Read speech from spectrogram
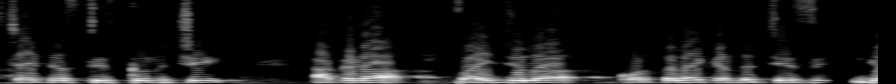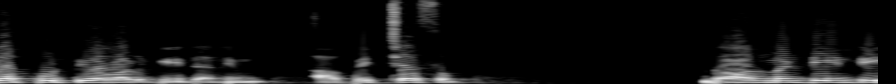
స్టేటస్ తీసుకొని వచ్చి అక్కడ వైద్యుల కొరత లేకుండా చేసి ఇంకా పూర్తిగా వాళ్ళకి దాన్ని ఆ వ్యత్యాసం. గవర్నమెంట్ ఏంటి?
